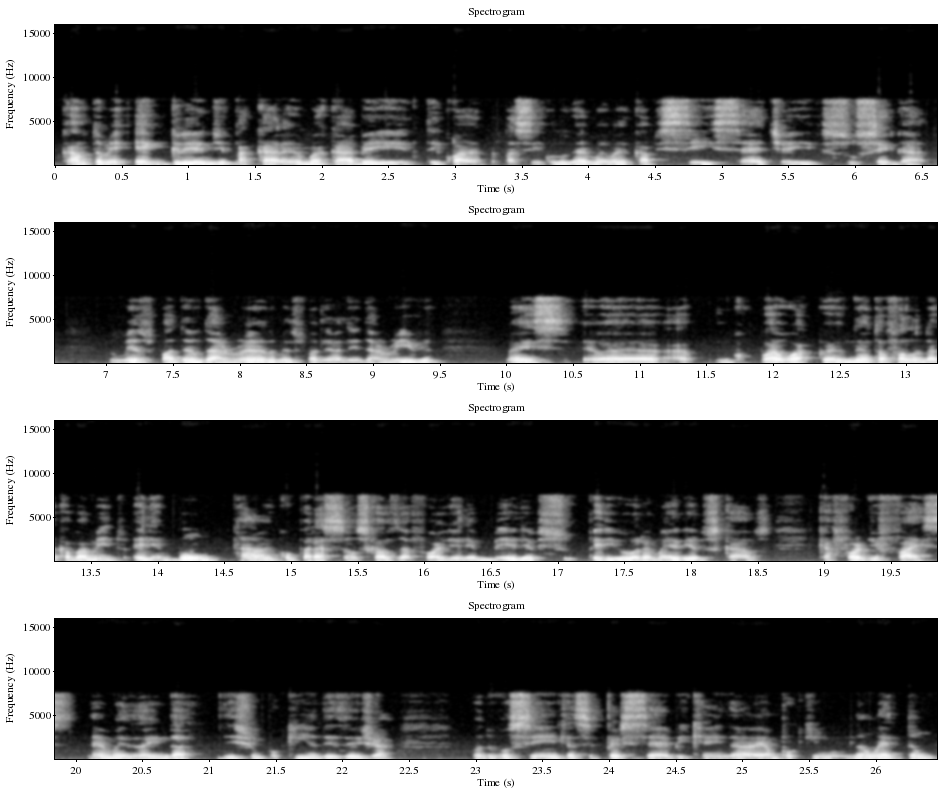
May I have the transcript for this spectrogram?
o carro também é grande pra caramba, cabe aí, tem quatro para cinco lugares, mas cabe seis, sete aí, sossegado. No mesmo padrão da Ram, no mesmo padrão ali da Rivian, mas uh, o Acana está falando do acabamento. Ele é bom, tá? Em comparação aos carros da Ford, ele é, ele é superior à maioria dos carros que a Ford faz, né? Mas ainda deixa um pouquinho a desejar. Quando você entra, você percebe que ainda é um pouquinho, não é tão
